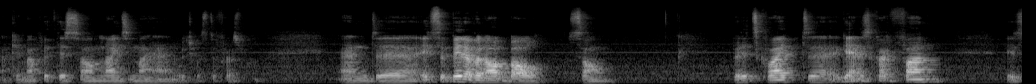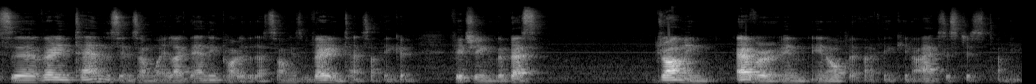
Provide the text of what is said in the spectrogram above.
I came up with this song, Lines in My Hand, which was the first one. And uh, it's a bit of an oddball song. But it's quite, uh, again, it's quite fun. It's uh, very intense in some way, like the ending part of that song is very intense, I think, and featuring the best drumming ever in, in Opeth, I think. You know, Axe is just, I mean,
